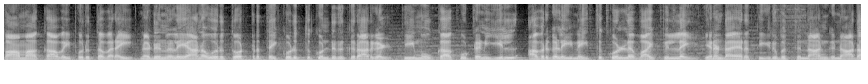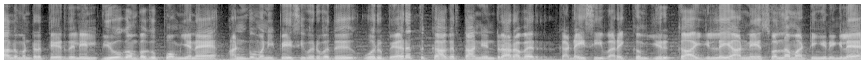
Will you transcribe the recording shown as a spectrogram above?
பாமகவை பொறுத்தவரை நடுநிலையான ஒரு தோற்றத்தை கொடுத்துக் கொண்டிருக்கிறார்கள். திமுக கூட்டணியில் அவர்களை இணைத்துக் கொள்ள வாய்ப்பில்லை. இரண்டாயிரத்தி இருபத்தி நான்கு நாடாளுமன்ற தேர்தலில் வியூகம் வகுப்போம் என அன்புமணி பேசி வருவது ஒரு பேரத்துக்காகத்தான் என்றார் அவர். கடைசி வரைக்கும் இருக்கா இல்லையான்னே சொல்ல மாட்டேங்கிறீங்களே.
